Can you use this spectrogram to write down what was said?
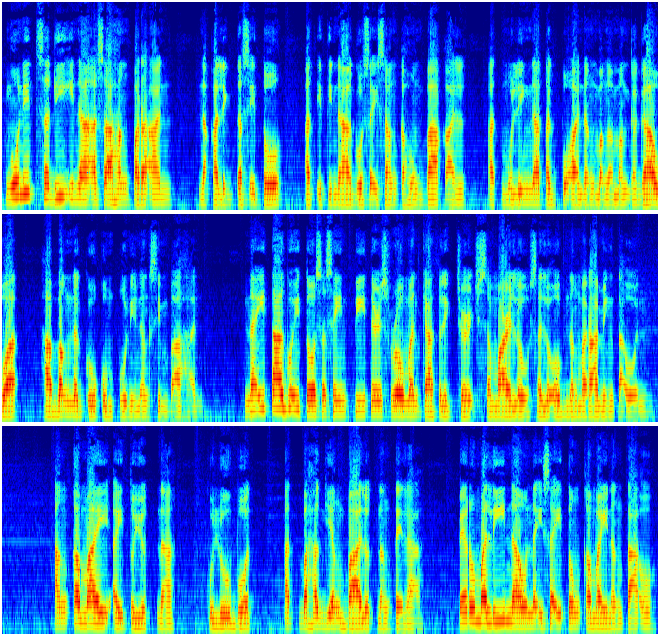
Ngunit sa di inaasahang paraan, Nakaligtas ito at itinago sa isang kahong bakal at muling natagpuan ng mga manggagawa habang nagkukumpuni ng simbahan. Naitago ito sa St. Peter's Roman Catholic Church sa Marlow sa loob ng maraming taon. Ang kamay ay tuyot na, kulubot at bahagyang balot ng tela, pero malinaw na isa itong kamay ng tao.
